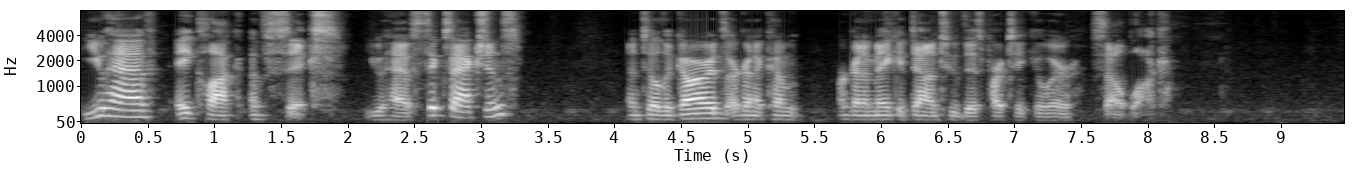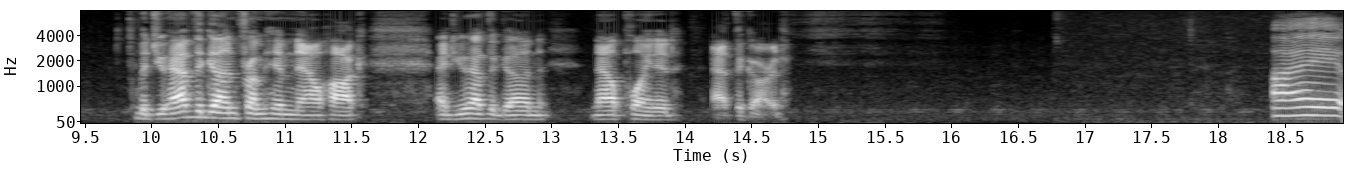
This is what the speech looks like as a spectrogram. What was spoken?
You have a clock of 6. You have 6 actions until the guards are going to come are going to make it down to this particular cell block. But you have the gun from him now, Hawk, and you have the gun now pointed at the guard. I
